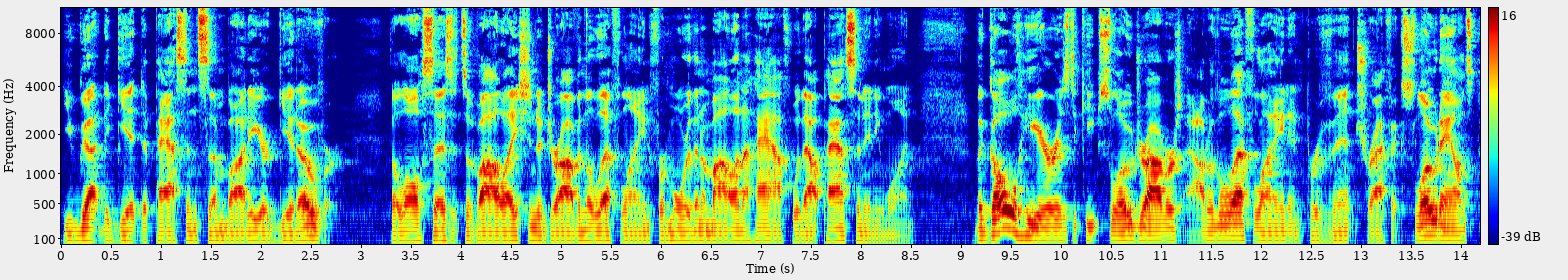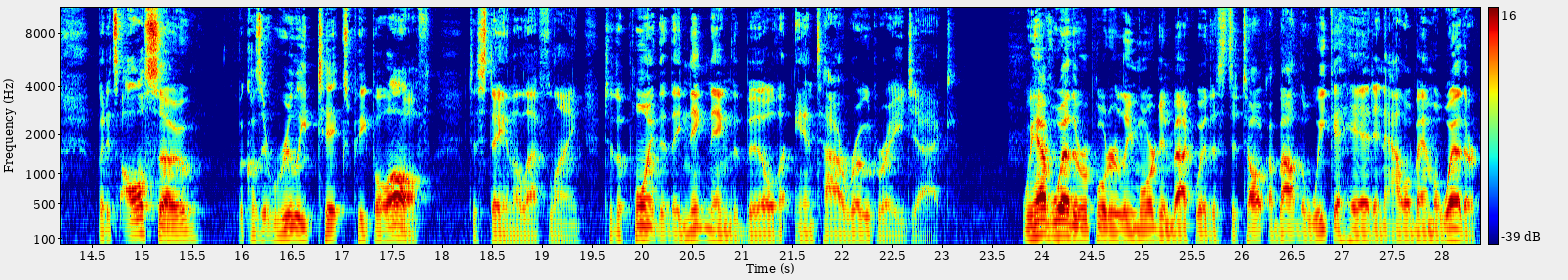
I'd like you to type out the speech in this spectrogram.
You've got to get to passing somebody or get over. The law says it's a violation to drive in the left lane for more than a mile and a half without passing anyone. The goal here is to keep slow drivers out of the left lane and prevent traffic slowdowns, but it's also because it really ticks people off to stay in the left lane, to the point that they nicknamed the bill the Anti Road Rage Act. We have weather reporter Leigh Morgan back with us to talk about the week ahead in Alabama weather.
